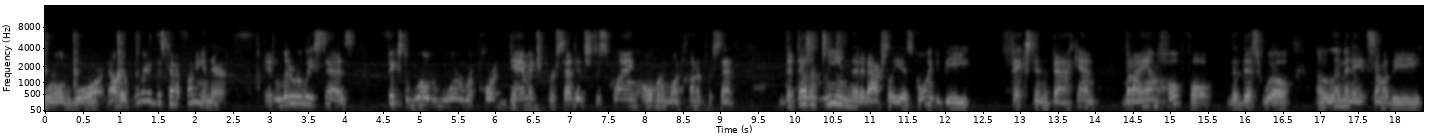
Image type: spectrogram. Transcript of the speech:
World War. Now, they worded this kind of funny in there. It literally says fixed World War report damage percentage displaying over 100%. That doesn't mean that it actually is going to be fixed in the back end, but I am hopeful that this will eliminate some of the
